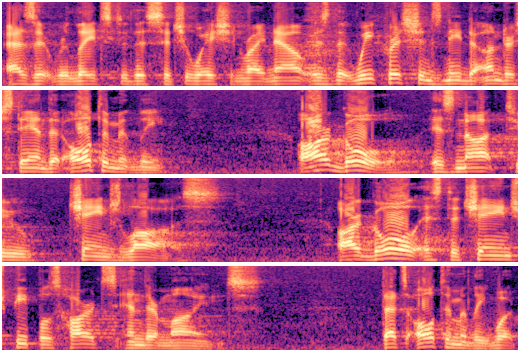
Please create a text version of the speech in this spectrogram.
as it relates to this situation right now is that we Christians need to understand that ultimately our goal is not to change laws. Our goal is to change people's hearts and their minds. That's ultimately what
